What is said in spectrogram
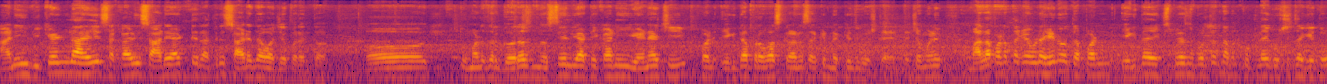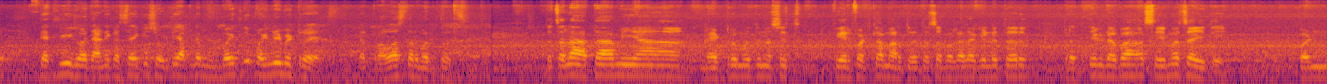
आणि विकेंडला आहे सकाळी साडेआठ ते रात्री साडेदहा वाजेपर्यंत. तुम्हाला जर गरज नसेल या ठिकाणी येण्याची पण एकदा प्रवास करण्यासारखी नक्कीच गोष्ट आहे. त्याच्यामुळे मला पण आता काय एवढं हे नव्हतं पण एकदा एक्सपिरियन्स बोलतात ना आपण कुठल्याही गोष्टीचा घेतो त्यातली गत. आणि कसं आहे की शेवटी आपल्या मुंबईतली पहिली मेट्रो आहे तर प्रवास तर बनतोच. तर चला आता आम्ही या मेट्रोमधून असेच फेरफटका मारतोय. तसं बघायला गेलं तर प्रत्येक डबा हा सेमच आहे इथे. पण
